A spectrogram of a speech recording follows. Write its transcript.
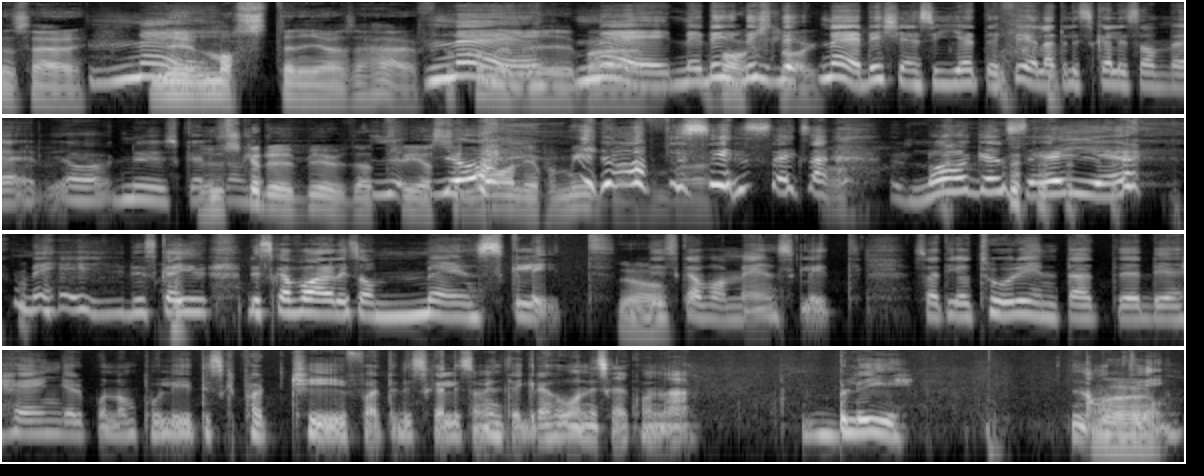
en så här Nej. nu måste ni göra så här. För det Nej, bli bara nej, nej, det, det, det, nej, det känns ju jättefel att det ska liksom... eh, Ja, nu ska, Nu liksom, ska du bjuda tre Ja, somalier på middag. Ja, precis. Exakt. Lagen säger nej. Det ska, ju, det ska vara liksom mänskligt. Ja. Det ska vara mänskligt. Så att jag tror inte att det- det hänger på någon politisk parti för att det ska, liksom, integrationen ska kunna bli någonting. Nej,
